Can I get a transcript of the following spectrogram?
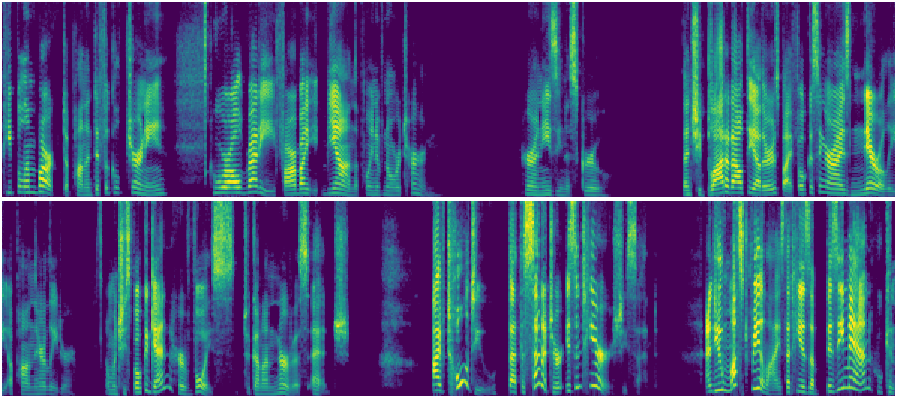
people embarked upon a difficult journey who were already far by, beyond the point of no return. Her uneasiness grew. Then she blotted out the others by focusing her eyes narrowly upon their leader. And when she spoke again, her voice took on a nervous edge. I've told you that the senator isn't here, she said. And you must realize that he is a busy man who can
